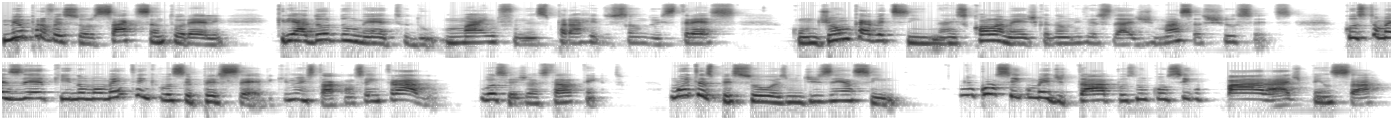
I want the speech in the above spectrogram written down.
Meu professor Sax Santorelli, criador do método Mindfulness para a redução do estresse, com John Kabat-Zinn na Escola Médica da Universidade de Massachusetts, costuma dizer que no momento em que você percebe que não está concentrado, você já está atento. Muitas pessoas me dizem assim: Não consigo meditar, pois não consigo parar de pensar.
